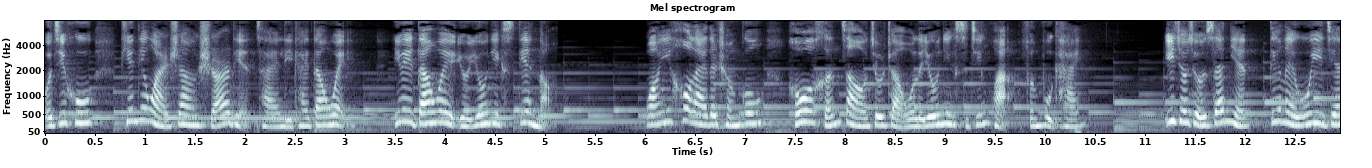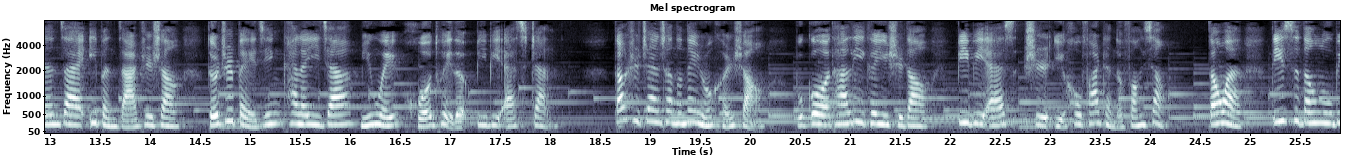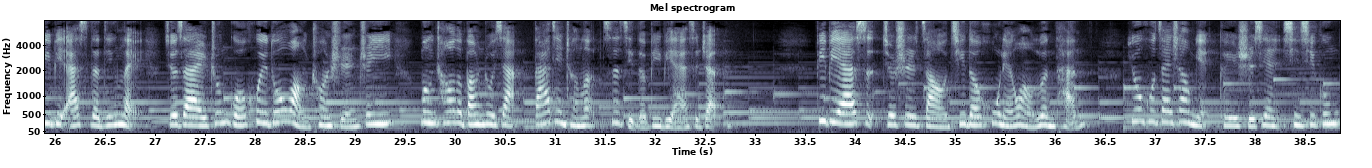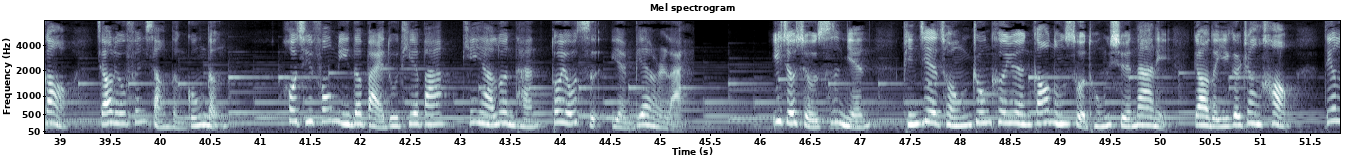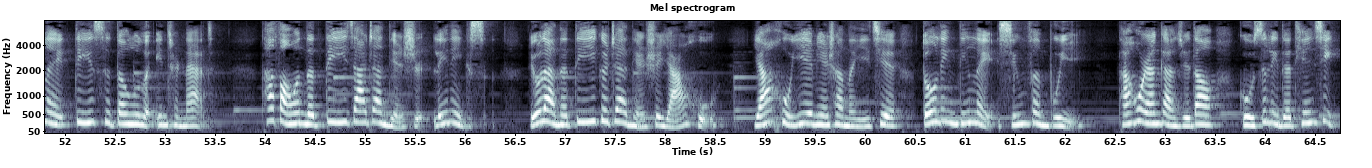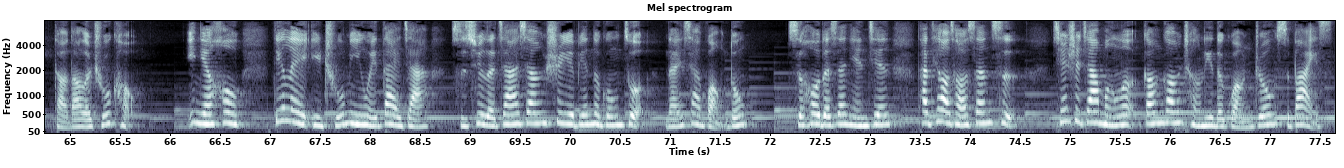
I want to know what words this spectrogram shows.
我几乎天天晚上十二点才离开单位，因为单位有 Unix 电脑。网易后来的成功和我很早就掌握了 Unix 精华分不开。一九九三年，丁磊无意间在一本杂志上得知北京开了一家名为“火腿”的 BBS 站。当时站上的内容很少，不过他立刻意识到 BBS 是以后发展的方向。当晚，第一次登录 BBS 的丁磊就在中国汇多网创始人之一孟超的帮助下搭建成了自己的 BBS 站。BBS 就是早期的互联网论坛，用户在上面可以实现信息公告、交流分享等功能。后期风靡的百度贴吧、天涯论坛都由此演变而来。一九九四年，凭借从中科院高能所同学那里要的一个账号，丁磊第一次登录了 Internet。他访问的第一家站点是 Linux，浏览的第一个站点是雅虎。雅虎页面上的一切都令丁磊兴奋不已。他忽然感觉到骨子里的天性找到了出口。一年后，丁磊以除名为代价辞去了家乡事业编的工作，南下广东。此后的三年间，他跳槽三次，先是加盟了刚刚成立的广州 Spice，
